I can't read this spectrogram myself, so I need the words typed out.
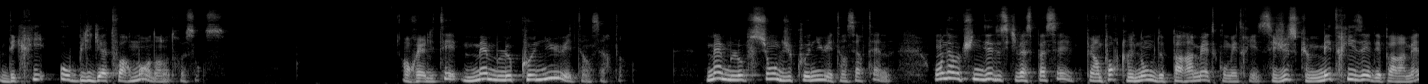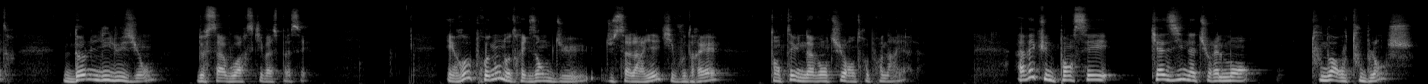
d'écrit obligatoirement dans notre sens. En réalité, même le connu est incertain. Même l'option du connu est incertaine. On n'a aucune idée de ce qui va se passer, peu importe le nombre de paramètres qu'on maîtrise. C'est juste que maîtriser des paramètres donne l'illusion de savoir ce qui va se passer. Et reprenons notre exemple du, salarié qui voudrait tenter une aventure entrepreneuriale. Avec une pensée quasi naturellement tout noir ou tout blanche,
